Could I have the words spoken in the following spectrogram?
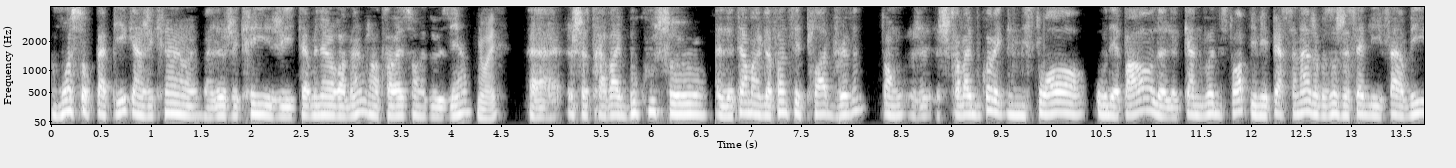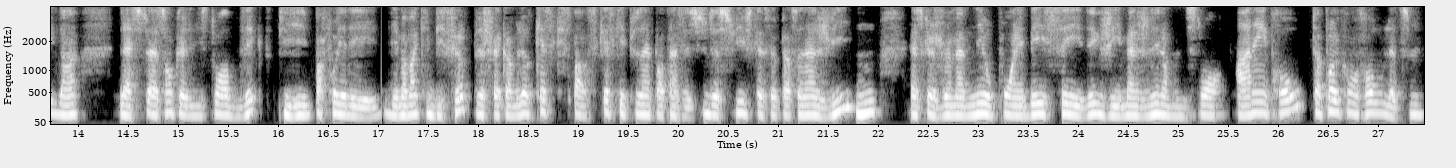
Moi, sur papier, quand j'écris un, ben là, j'écris, j'ai terminé un roman, j'en travaille sur un deuxième. Oui. Euh, je travaille beaucoup sur le terme anglophone, c'est plot driven. Donc, je, travaille beaucoup avec l'histoire au départ, le, le canevas d'histoire, puis mes personnages, après ça, j'essaie de les faire vivre dans la situation que l'histoire dicte. Puis parfois, il y a des, des moments qui bifurquent. Puis là, je fais comme là, qu'est-ce qui se passe? Qu'est-ce qui est plus important? C'est-tu de suivre ce que le personnage vit ou est-ce que je veux m'amener au point B, C et D que j'ai imaginé dans mon histoire? En impro, t'as pas le contrôle là-dessus.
